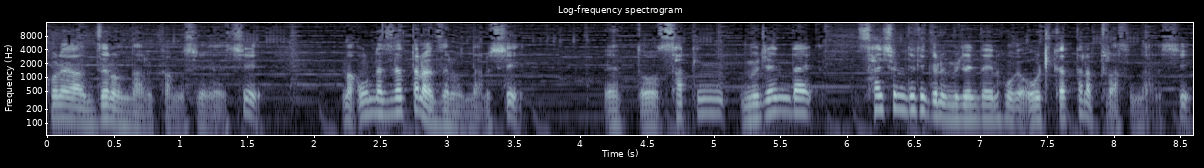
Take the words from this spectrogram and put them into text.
これは0になるかもしれないし、まあ、同じだったら0になるし、えっと、先に無限大最初に出てくる無限大の方が大きかったらプラスになるし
